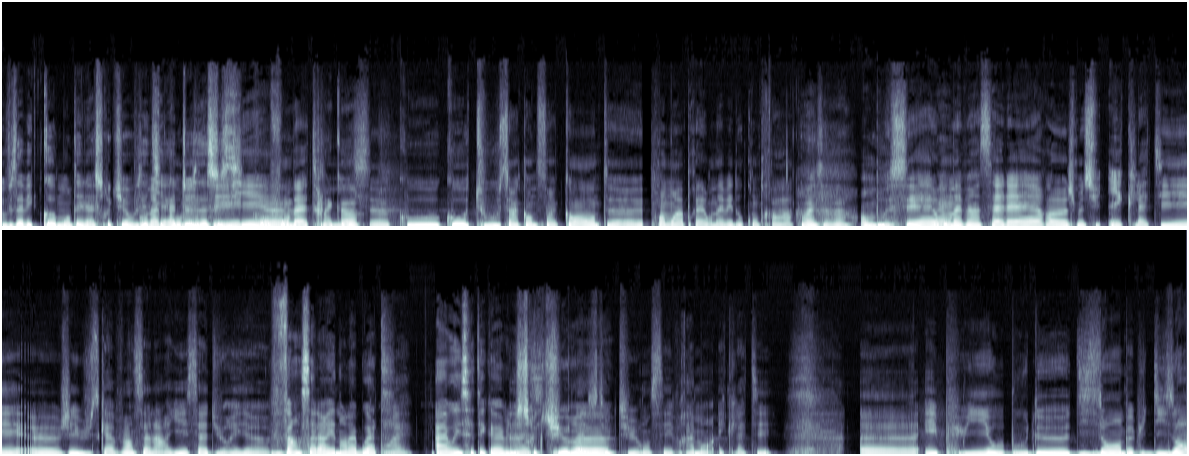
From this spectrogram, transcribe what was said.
Vous avez commenté la structure, vous On étiez à deux associés. euh, cofondatrice, euh, co, co tout, 50-50. euh, trois mois après, on avait nos contrats. Ouais, ça va. On bossait, Ouais. on avait un salaire. je me suis éclatée. j'ai eu jusqu'à 20 salariés. Ça a duré. euh, 20 salariés dans la boîte? Ouais. Ah oui, c'était quand même une Ouais, structure. une structure. On s'est vraiment éclaté. Euh, et puis, au bout de 10 ans, un peu plus de 10 ans,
